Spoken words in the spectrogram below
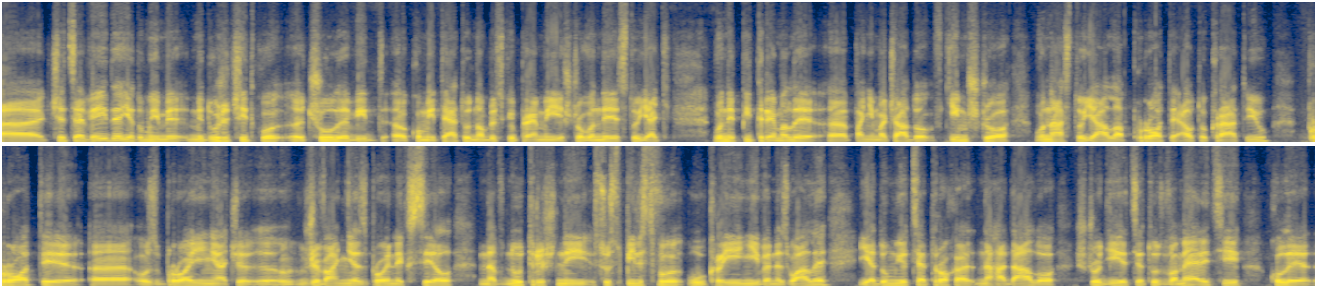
Е, Чи це вийде? Я думаю, ми, ми дуже чітко е, чули від е, комітету Нобелівської премії, що вони стоять, вони підтримали е, пані Мачадо в тім, що вона стояла проти автократію, проти е, озброєння чи е, вживання збройних сил на внутрішнє суспільство в Україні і Венезуели. Я думаю, це трохи нагадало, що діється тут в Америці, коли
